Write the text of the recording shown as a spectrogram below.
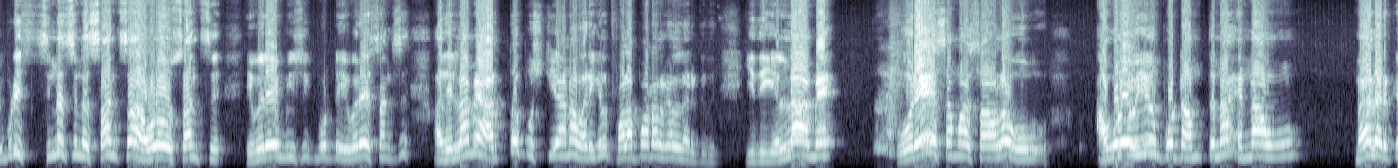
இப்படி சின்ன சின்ன சாங்ஸா அவ்வளோ சாங்ஸ் இவரே மியூசிக் போட்டு இவரே சாங்ஸ் அது எல்லாமே அர்த்த புஷ்டியான வரிகள் பல பாடல்களில் இருக்குது. இது எல்லாமே ஒரே சமாசாவில் அவ்வளோவையும் போட்டு அமுத்துனா என்ன ஆகும்? மேலே இருக்க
